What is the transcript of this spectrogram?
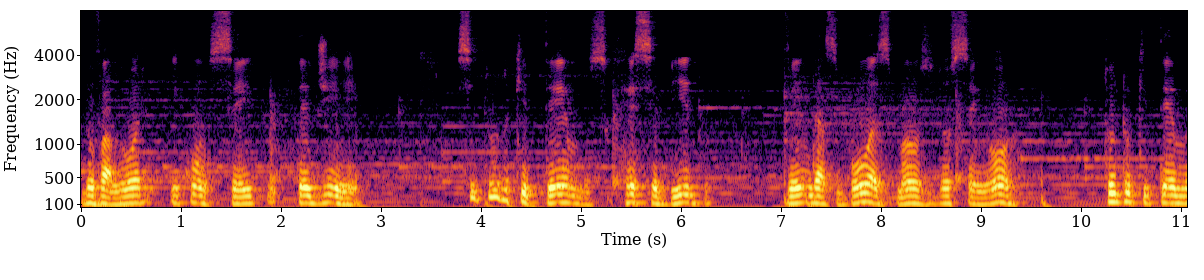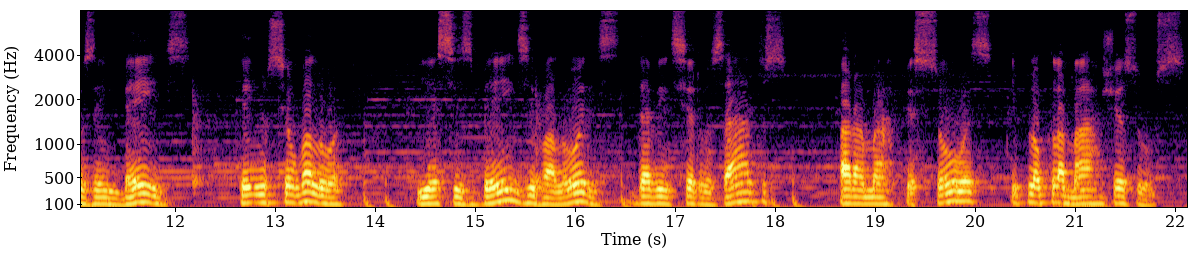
do valor e conceito de dinheiro. Se tudo que temos recebido vem das boas mãos do Senhor, tudo que temos em bens tem o seu valor, e esses bens e valores devem ser usados para amar pessoas e proclamar Jesus.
